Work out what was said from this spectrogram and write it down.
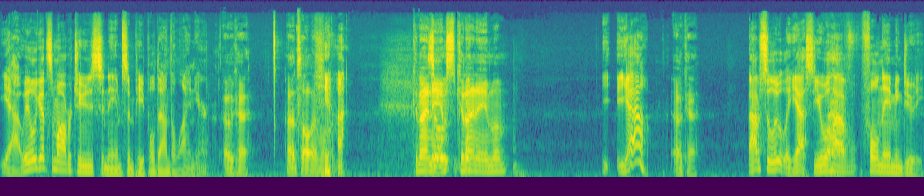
Yeah, we will get some opportunities to name some people down the line here. Okay, that's all I want. Can I name? s- Can but- I name them? Yeah, Okay. Absolutely, yes. You will have full naming duty.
